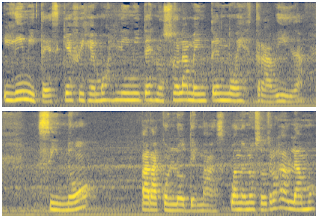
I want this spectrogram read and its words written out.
límites, que fijemos límites no solamente en nuestra vida, sino para con los demás. Cuando nosotros hablamos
